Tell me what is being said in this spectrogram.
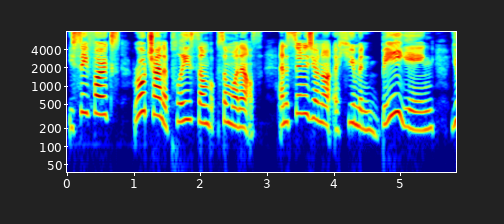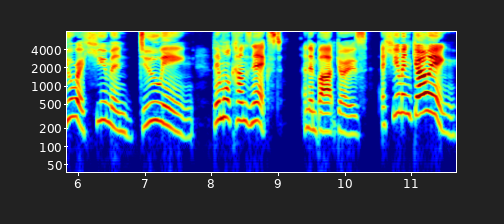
You see, folks, we're all trying to please some, someone else. And as soon as you're not a human being, you're a human doing. Then what comes next? And then Bart goes, A human going.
